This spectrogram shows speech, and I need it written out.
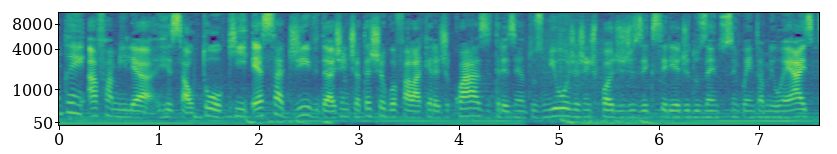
Ontem a família ressaltou que essa dívida, a gente até chegou a falar que era de quase 300 mil, hoje a gente pode dizer que seria de 250 mil reais,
